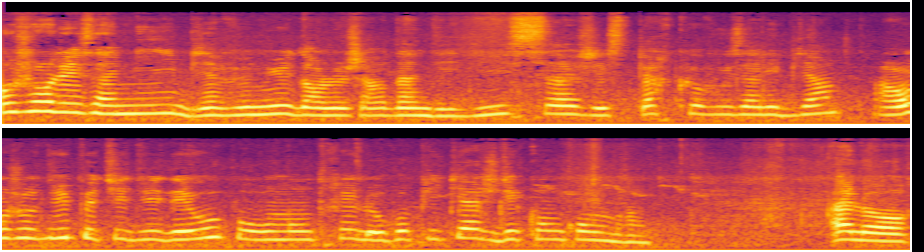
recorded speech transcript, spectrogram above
Bonjour les amis, bienvenue dans le jardin d'Hélice, j'espère que vous allez bien. Alors aujourd'hui petite vidéo pour vous montrer le repiquage des concombres. Alors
